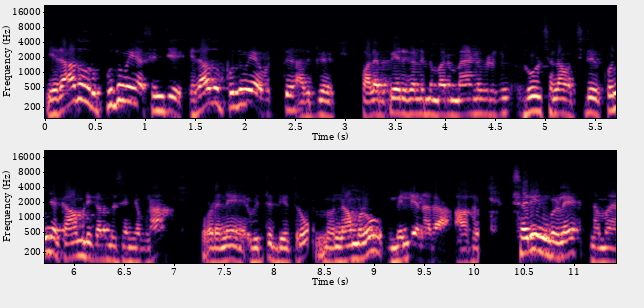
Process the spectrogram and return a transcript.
ஏதாவது ஒரு புதுமையாக செஞ்சு ஏதாவது புதுமையா விட்டு அதுக்கு பல பேர்கள் இந்த மாதிரி மேனுவல்கள் ரூல்ஸ் எல்லாம் வச்சுட்டு கொஞ்சம் காமெடி கலந்து செஞ்சோம்னா உடனே வித்து தீர்த்துரும். நாமளும் மில்லியனரா ஆகலாம். சரி என்பர்களே நம்ம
